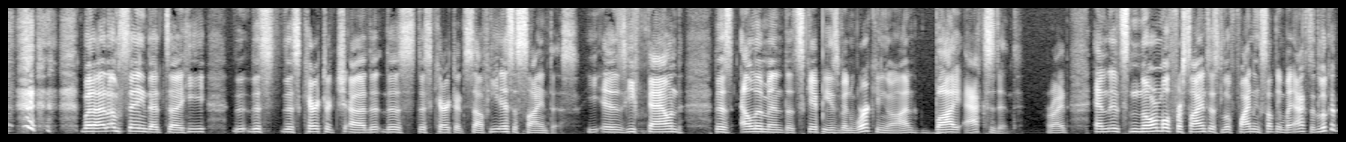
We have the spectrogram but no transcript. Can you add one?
but I- I'm saying that uh, he, this this character, uh, this this character itself, he is a scientist. He is he found this element that Skippy has been working on by accident, right? And it's normal for scientists look finding something by accident. Look at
